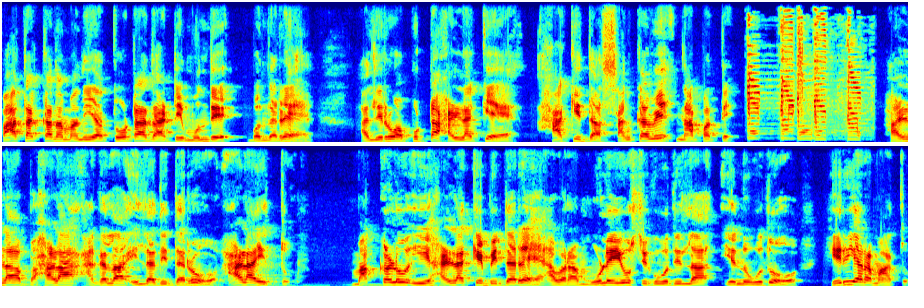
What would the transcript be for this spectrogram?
ಪಾತಕ್ಕನ ಮನೆಯ ತೋಟ ದಾಟಿ ಮುಂದೆ ಬಂದರೆ ಅಲ್ಲಿರುವ ಪುಟ್ಟ ಹಳ್ಳಕ್ಕೆ ಹಾಕಿದ್ದ ಸಂಕವೇ ನಾಪತ್ತೆ. ಹಳ್ಳ ಬಹಳ ಅಗಲ ಇಲ್ಲದಿದ್ದರೂ ಆಳ ಇತ್ತು ಮಕ್ಕಳು ಈ ಹಳ್ಳಕ್ಕೆ ಬಿದ್ದರೆ ಅವರ ಮೂಳೆಯೂ ಸಿಗುವುದಿಲ್ಲ ಎನ್ನುವುದು ಹಿರಿಯರ ಮಾತು.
